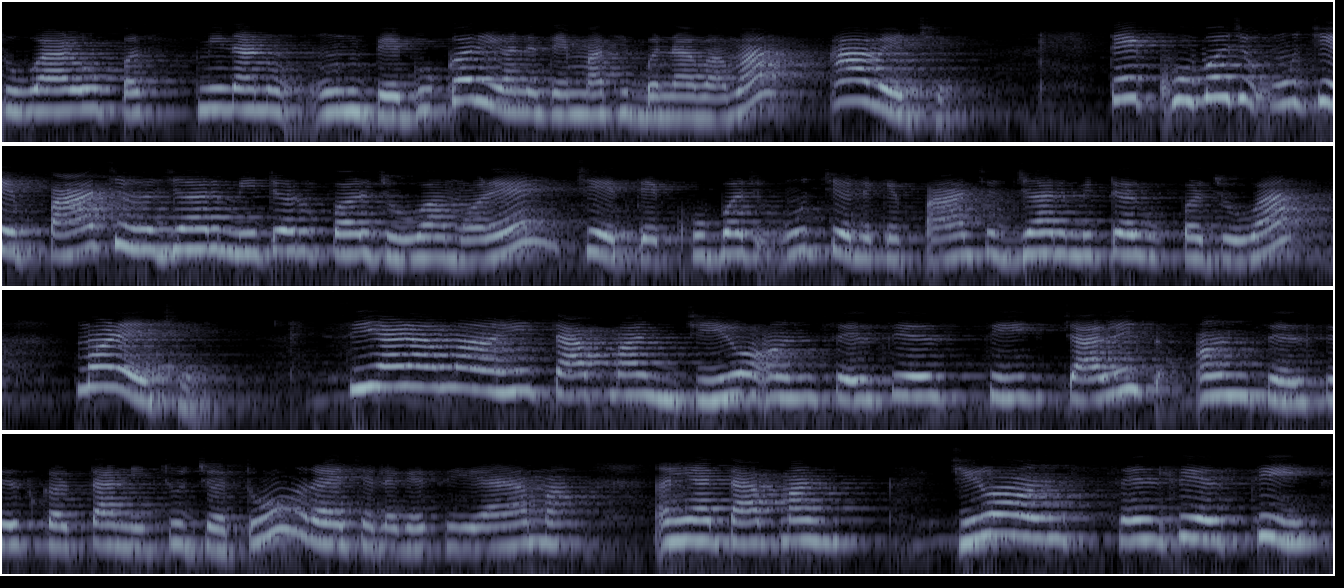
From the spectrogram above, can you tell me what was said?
સુવાળું પશ્મિનાનું ઊન ભેગું કરી અને તેમાંથી બનાવવામાં આવે છે. તે ખૂબ જ ઊંચે પાંચ હજાર મીટર ઉપર જોવા મળે છે. તે ખૂબ જ ઊંચે એટલે કે પાંચ હજાર મીટર ઉપર જોવા મળે છે. શિયાળામાં અહીં તાપમાન ઝીરો અંશ સેલ્સિયસથી ચાલીસ અંશ સેલ્સિયસ કરતાં નીચું જતું રહે છે. એટલે કે શિયાળામાં અહીંયા તાપમાન ઝીરો અંશ સેલ્સિયસથી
